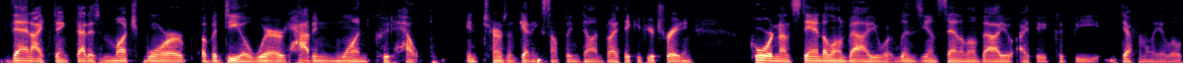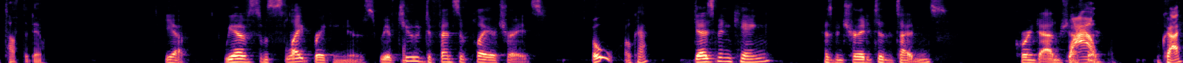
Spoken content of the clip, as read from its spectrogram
then I think that is much more of a deal where having one could help in terms of getting something done. But I think if you're trading Gordon on standalone value or Lindsay on standalone value, I think it could be definitely a little tough to do. Yeah. we have some slight breaking news. We have oh. two defensive player trades. Oh, okay. Desmond King has been traded to the Titans, according to Adam Schefter. Wow. Okay.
